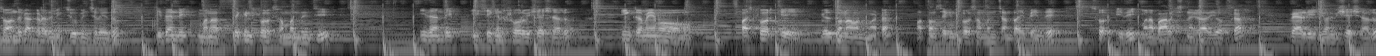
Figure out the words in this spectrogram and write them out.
సో అందుకే అక్కడ అది మీకు చూపించలేదు. ఇదండి మన సెకండ్ ఫ్లోర్కి సంబంధించి ఇదండి ఈ సెకండ్ ఫ్లోర్ విశేషాలు. ఇంకా మేము ఫస్ట్ ఫ్లోర్కి వెళ్తున్నాం అనమాట మొత్తం సెకండ్ ఫ్లోర్ సంబంధించి అంతా అయిపోయింది. సో ఇది మన బాలకృష్ణ గారి యొక్క వ్యాలీ జోన్ విశేషాలు.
